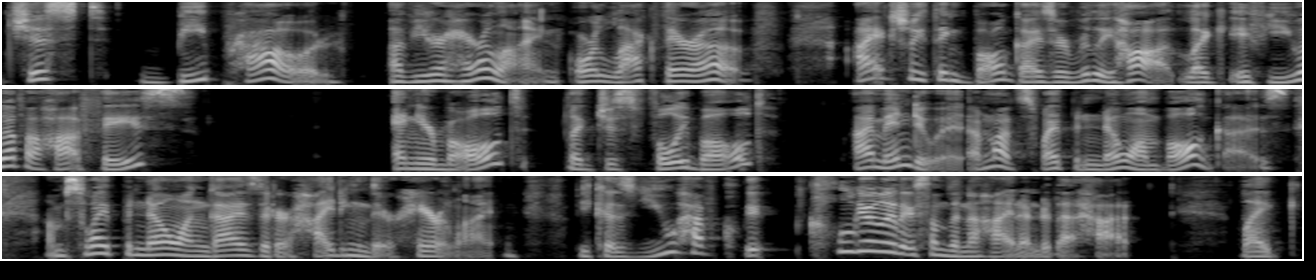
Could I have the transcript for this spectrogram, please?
just be proud of your hairline or lack thereof. I actually think bald guys are really hot. Like if you have a hot face and you're bald, like just fully bald, I'm into it. I'm not swiping no on bald guys. I'm swiping no on guys that are hiding their hairline because you have cl- clearly there's something to hide under that hat. Like,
